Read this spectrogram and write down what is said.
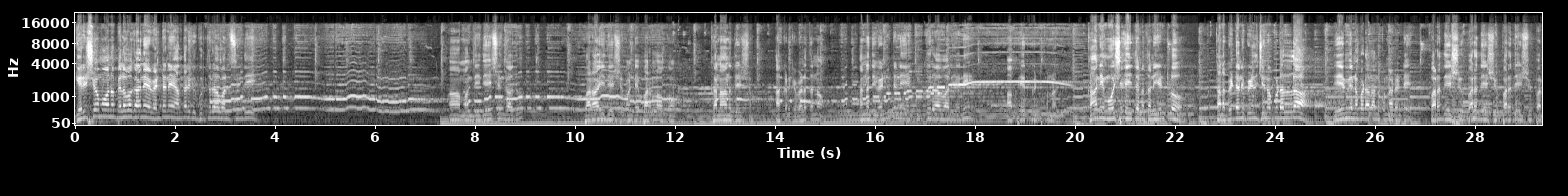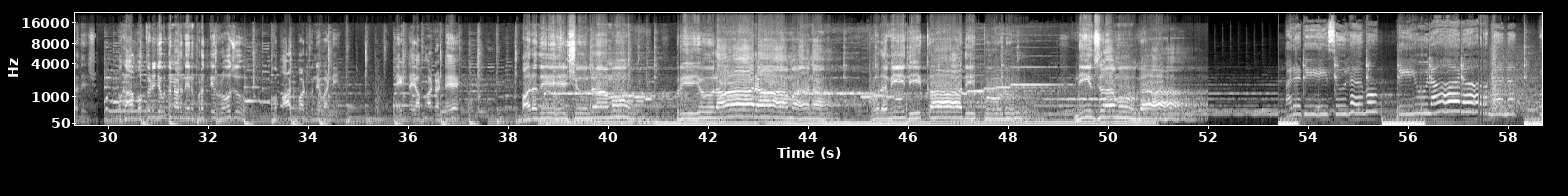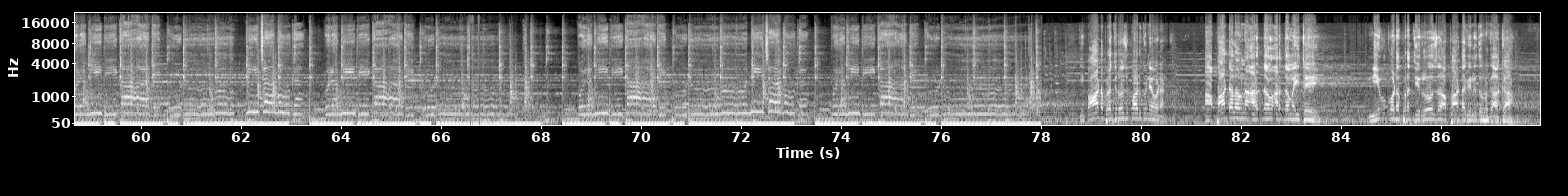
గెరిషము అని పిలవగానే వెంటనే అందరికి గుర్తు రావాల్సింది. ఆ, మంది ఈ దేశం కాదు పరాయి దేశం అంటే పరలోకం కనాను దేశం. అక్కడికి వెళుతున్నాం. అన్నది వెంటనే గుర్తు రావాలి అని ఆ పేరు పెట్టుకున్నాడు. కానీ మోషే తన తన ఇంట్లో తన బిడ్డని పిలిచినప్పుడల్లా ఏం వినబడాలనుకున్నాడంటే పరదేశు పరదేశు పరదేశు పరదేశు. ఒక భక్తుడు చెబుతున్నాడు నేను ప్రతిరోజు ఒక పాట పాడుకునేవాడిని ఏంటయ్య పాట అంటే పరదేశులము ప్రియులారామన పురమిది కాదిప్పుడు నిజముగా పరదేశులము ప్రియులారా మన పురమిదిగాదిప్పుడు నిజముగా పురమిదిగాదిప్పుడు పురమిదిగాదిప్పుడు నిజముగా పురమిదిగాదిప్పుడు ఈ పాట ప్రతిరోజు పాడుకునేవాడు. ఆ పాటలో ఉన్న అర్థం అర్థమైతే నీవు కూడా ప్రతిరోజు ఆ పాట వినుదువుగాక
